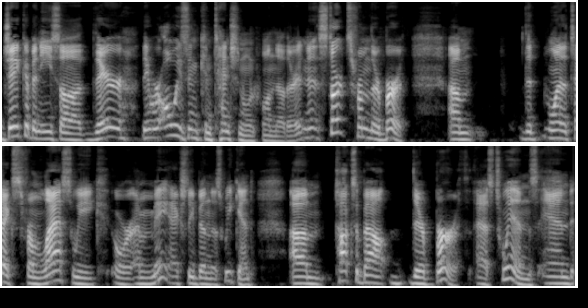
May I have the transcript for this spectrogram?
Jacob and Esau, they're they were always in contention with one another, and it starts from their birth. Um, the one of the texts from last week, or I may actually been this weekend, um, talks about their birth as twins, and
